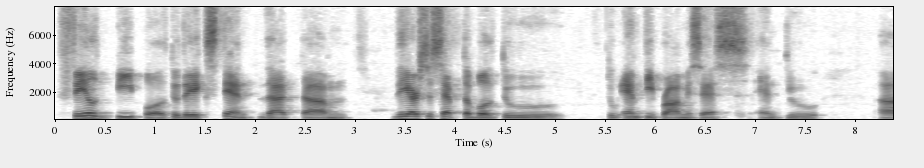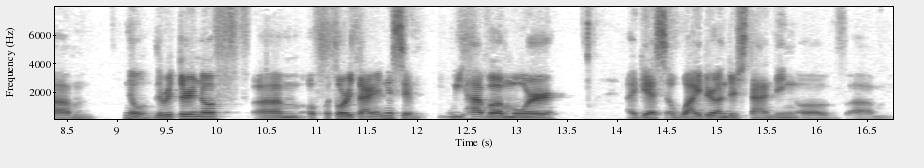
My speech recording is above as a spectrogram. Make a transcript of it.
failed people to the extent that um, they are susceptible to to empty promises and to um, you know the return of um, of authoritarianism. We have a more, I guess, a wider understanding of um,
